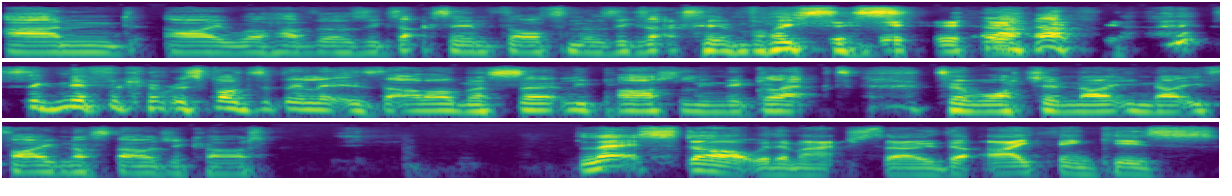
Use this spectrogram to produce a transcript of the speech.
and I will have those exact same thoughts and those exact same voices. Significant responsibilities that I'll almost certainly partially neglect to watch a 1995 nostalgia card. Let's start with a match though that I think is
